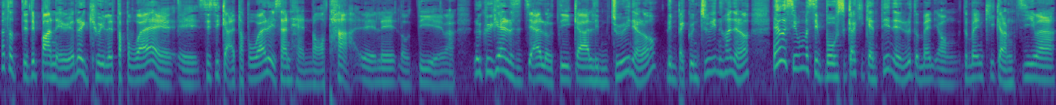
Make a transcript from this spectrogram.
一就直接班嚟嘅，都叫你 double 位诶，试试架 double 位你先行攞塔你你落地嘅嘛，你佢喺度是只落地架淋水呢咯，淋白罐水可能咯，因为时我咪是冇时间去见店嘅，你都免用，都免去garan知嘛，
